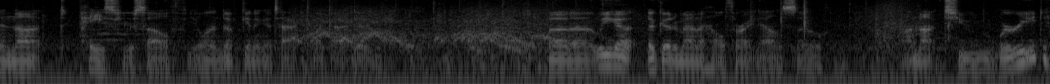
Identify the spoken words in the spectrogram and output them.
and not pace yourself, you'll end up getting attacked like I did. But uh, we got a good amount of health right now, so I'm not too worried.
